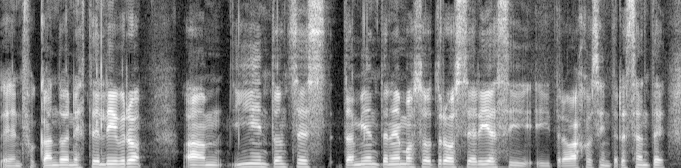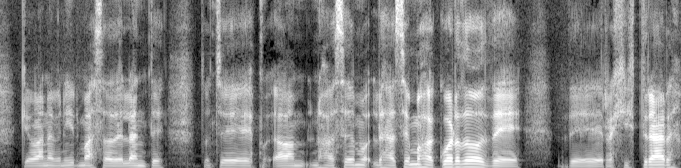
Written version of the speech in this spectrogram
enfocando en este libro. Um, y entonces también tenemos otras series y, trabajos interesantes que van a venir más adelante. Entonces um, nos hacemos, les hacemos acuerdo de, de registrar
